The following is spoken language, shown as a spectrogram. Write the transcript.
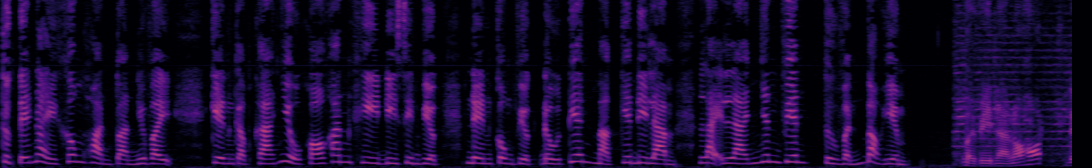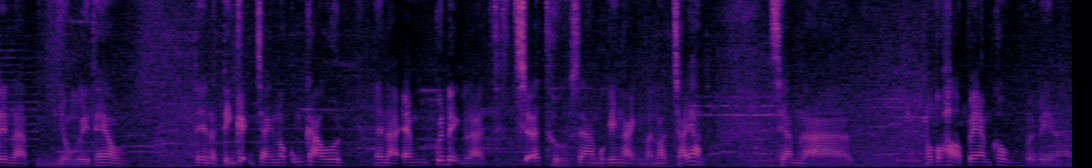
thực tế này không hoàn toàn như vậy. Kiên gặp khá nhiều khó khăn khi đi xin việc nên công việc đầu tiên mà Kiên đi làm lại là nhân viên tư vấn bảo hiểm. Bởi vì là nó hot nên là nhiều người theo nên là tính cạnh tranh nó cũng cao hơn nên là em quyết định là sẽ thử ra một cái ngành mà nó trái hẳn xem là nó có hợp với em không bởi vì là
